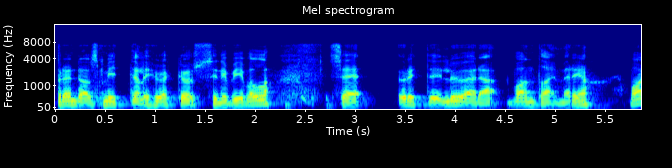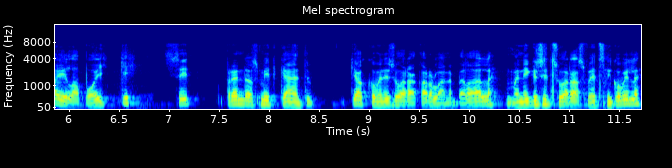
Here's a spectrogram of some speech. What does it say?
Brendan Smith oli hyökkäys siniviivalla. Se yritti lyödä Vantaimeria, maila poikki. Sitten Brendan Smith kääntyi, kiekko meni suoraan Karolainen pelaajalle, menikö sitten suoraan Svetsnikoville.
